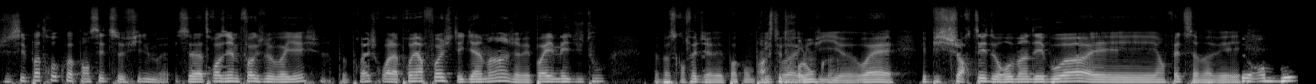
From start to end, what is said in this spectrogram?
je sais pas trop quoi penser de ce film. C'est la troisième fois que je le voyais, à peu près. Je crois la première fois, j'étais gamin, j'avais pas aimé du tout. Bah, Parce qu'en fait, j'avais pas compris. Ah, quoi. trop long, Et puis, quoi. euh, ouais. Et puis, je sortais de Robin des Bois et en fait, ça m'avait. De Rambo.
